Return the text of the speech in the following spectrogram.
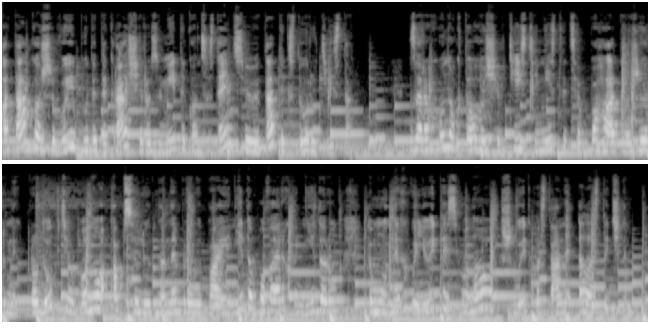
а також ви будете краще розуміти консистенцію та текстуру тіста. За рахунок того, що в тісті міститься багато жирних продуктів, воно абсолютно не прилипає ні до поверху, ні до рук, тому не хвилюйтесь, воно швидко стане еластичним.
